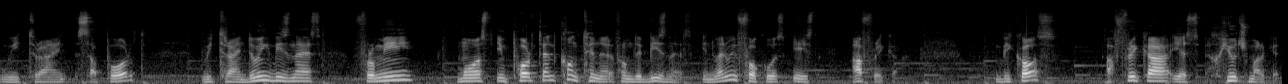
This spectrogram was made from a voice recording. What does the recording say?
We try and support. We try and doing business. For me, most important continent from the business and when we focus is Africa. Because Africa is a huge market.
